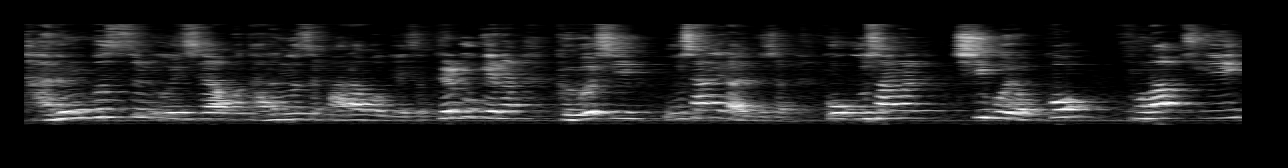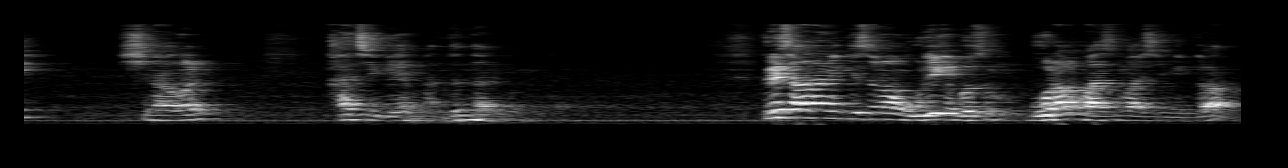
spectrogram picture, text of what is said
다른 것을 의지하고 다른 것을 바라보게 해서 결국에는 그것이 우상이라는 거죠. 그 우상을 집어였고 혼합주의 신앙을 가지게 만든다는 겁니다. 그래서 하나님께서는 우리에게 무슨 뭐라고 말씀하십니까?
